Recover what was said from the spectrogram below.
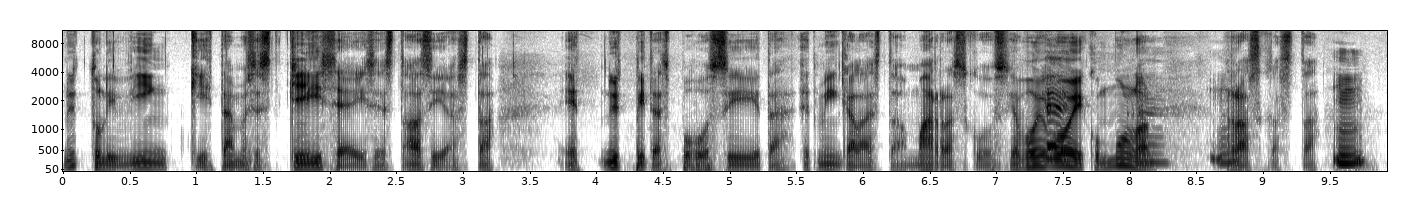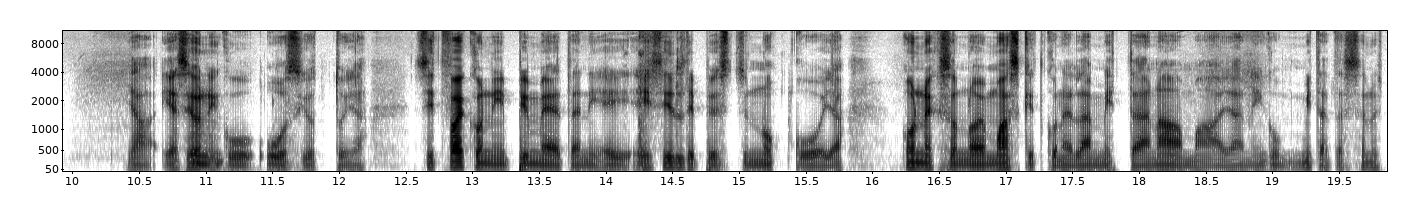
nyt tuli vinkki tämmöisestä kliseisestä asiasta, että nyt pitäisi puhua siitä, että minkälaista on marraskuussa. Ja voi eh, voi, kun mulla on mm, raskasta. Mm. Ja, ja se on mm. niinku uusi juttu. Ja sitten vaikka on niin pimeätä, niin ei, ei silti pysty nukkuu. Ja onneksi on noin maskit, kun ne lämmittää naamaa. Ja niinku, mitä tässä nyt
